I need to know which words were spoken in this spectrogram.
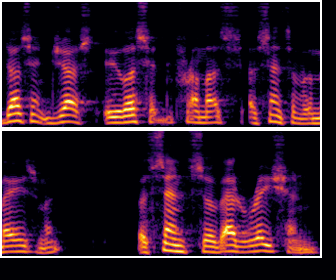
doesn't just elicit from us a sense of amazement, a sense of adoration,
